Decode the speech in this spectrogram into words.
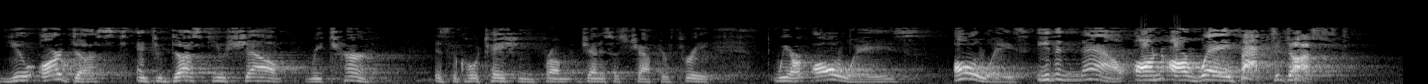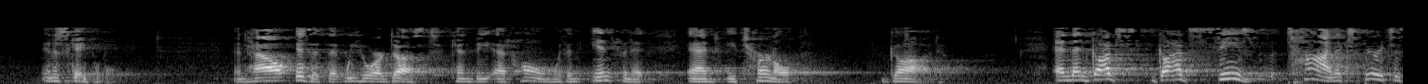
you are dust, and to dust you shall return, is the quotation from Genesis chapter 3. We are always, always, even now, on our way back to dust. Inescapable. And how is it that we who are dust can be at home with an infinite and eternal God? And then God, God sees time, experiences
